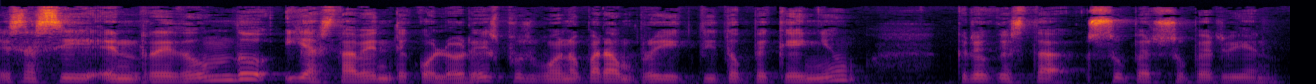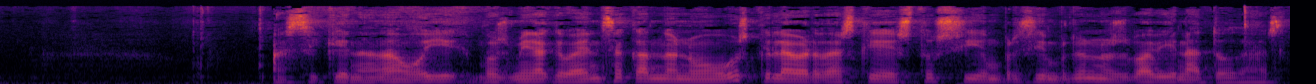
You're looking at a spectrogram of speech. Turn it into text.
Es así en redondo y hasta 20 colores. Pues bueno, para un proyectito pequeño creo que está súper, súper bien. Así que nada, oye, pues mira que vayan sacando nuevos, que la verdad es que esto siempre, siempre nos va bien a todas.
